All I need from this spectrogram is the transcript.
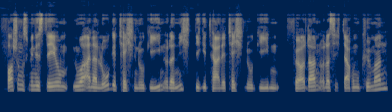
Forschungsministerium nur analoge Technologien oder nicht digitale Technologien fördern oder sich darum kümmern.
